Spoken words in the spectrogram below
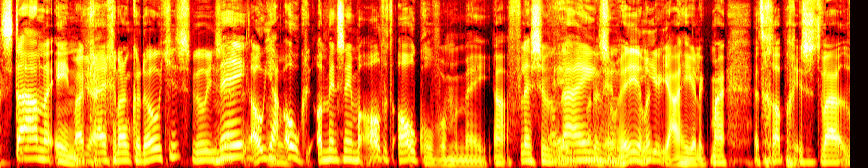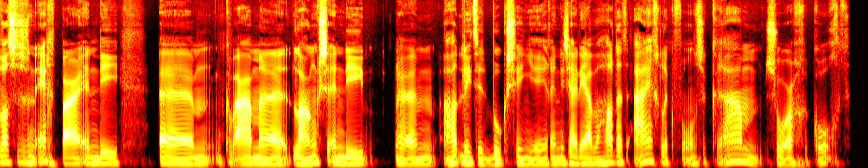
Staan erin. Maar krijg je dan cadeautjes, wil je Nee, zeggen? oh ja, ook. Mensen nemen altijd alcohol voor me mee. Ja, flessen Nee, wijn. dat is toch heerlijk? bier. Ja, heerlijk. Maar het grappige is, het was dus een echtpaar en die ehm, kwamen langs en die ehm had, liet het boek signeren. En die zeiden, ja, we hadden het eigenlijk voor onze kraamzorg gekocht.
